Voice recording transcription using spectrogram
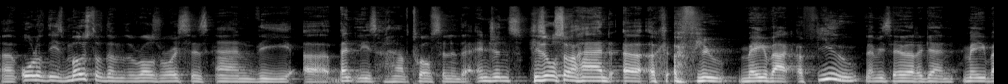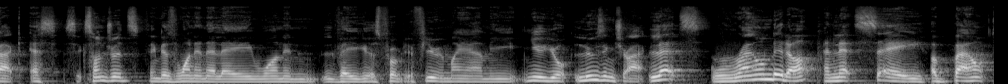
um, all of these, most of them, the Rolls Royces and the uh, Bentleys have 12 cylinder engines. He's also had uh, a, a, few Maybach, a few, let me say that again, Maybach S600s. I think there's one in LA, one in Vegas, probably a few in Miami, New York, losing track. Let's round it up and let's say about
